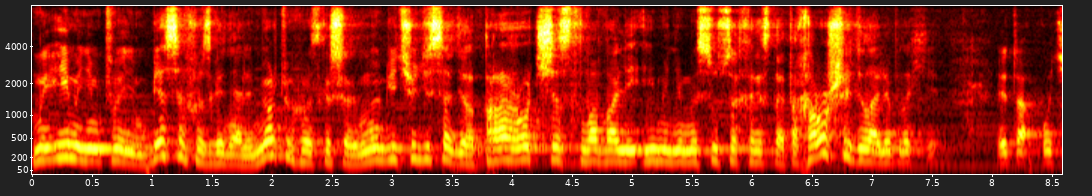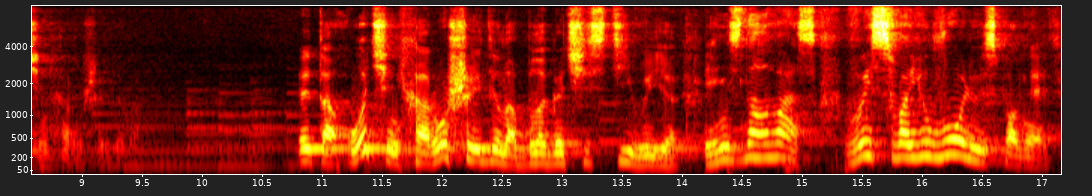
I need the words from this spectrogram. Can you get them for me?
Мы именем Твоим бесов изгоняли, мертвых воскрешали, многие чудеса делали, пророчествовали именем Иисуса Христа. Это хорошие дела или плохие? Это очень хорошие дела. Это очень хорошие дела, благочестивые. Я не знал вас. Вы свою волю исполняете.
